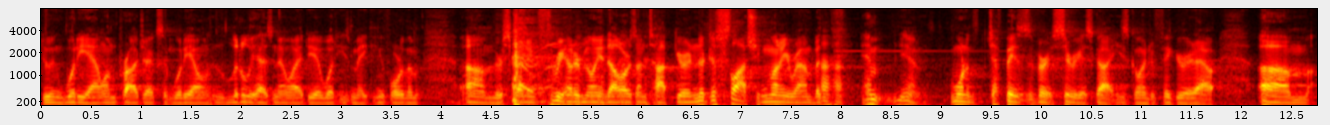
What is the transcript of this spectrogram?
doing Woody Allen projects, and Woody Allen literally has no idea what he's making for them. Um, they're spending $300 million on Top Gear, and they're just sloshing money around. But uh-huh. and, you know, one of the, Jeff Bezos is a very serious guy. He's going to figure it out. Um,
